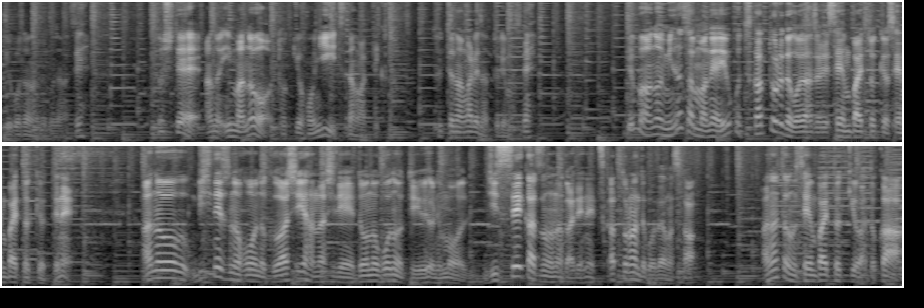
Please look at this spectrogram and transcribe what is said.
ということなんでございますね。そしてあの今の特許法につながっていくと。そういった流れになっておりますね。でもあの皆様ねよく使っとるでございますよ1000倍特許1000倍特許ってね。あのビジネスの方の詳しい話でどうのこうのっていうよりも実生活の中でね使っとらんでございますか？あなたの1000倍特許はとか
